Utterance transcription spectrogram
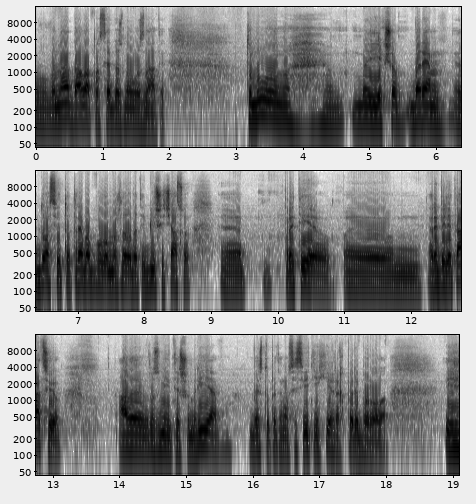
вона дала по себе знову знати. Тому, ми, якщо беремо досвід, то треба було можливо дати більше часу е, пройти е, реабілітацію. Але розумієте, що мрія виступити на всесвітніх іграх переборола. І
